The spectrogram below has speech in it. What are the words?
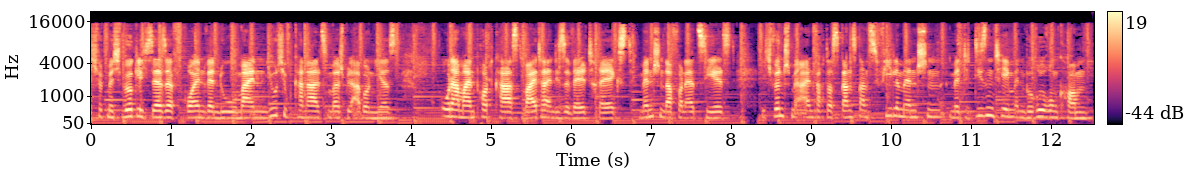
Ich würde mich wirklich sehr, sehr freuen, wenn du meinen YouTube-Kanal zum Beispiel abonnierst oder meinen Podcast weiter in diese Welt trägst, Menschen davon erzählst. Ich wünsche mir einfach, dass ganz, ganz viele Menschen mit diesen Themen in Berührung kommen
